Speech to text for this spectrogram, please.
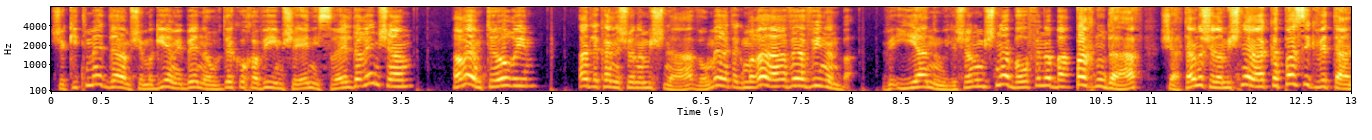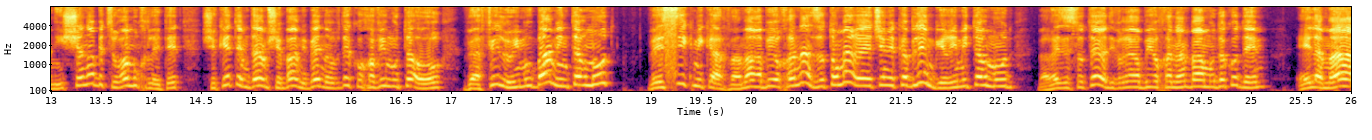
שכתמי דם שמגיע מבין העובדי כוכבים שאין ישראל דרים שם, הרי הם טהורים. עד לכאן לשון המשנה, ואומרת הגמרא ואבינן בה. ועיינו מלשון המשנה באופן הבא. פחנו דף שהתנא של המשנה, קפסיק ותני, שנה בצורה מוחלטת שכתם דם שבא מבין עובדי כוכבים הוא טהור, ואפילו אם הוא בא מן תרמוד. והסיק מכך, ואמר רבי יוחנן, זאת אומרת שמקבלים גרים מתרמוד. והרי זה סותר את דברי רבי יוחנן בעמוד הקודם. אלא מה,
